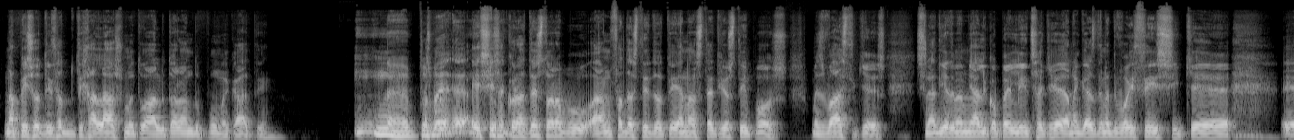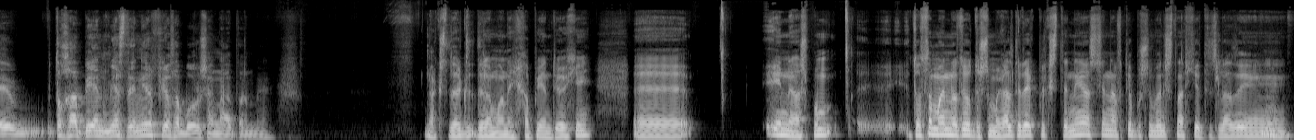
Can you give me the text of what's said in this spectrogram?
να πεις ότι θα του τη χαλάσουμε του άλλου τώρα να του πούμε κάτι. Ναι, πώς με, ε, εσείς ακροατές τώρα που αν φανταστείτε ότι ένας τέτοιος τύπος με σβάστηκες συναντιέται με μια άλλη κοπελίτσα και αναγκάζεται να τη βοηθήσει και ε, το happy end μιας ταινίας ποιο θα μπορούσε να ήταν. Εντάξει, δεν, δεν λέμε αν έχει happy end ή όχι. Ε, είναι, ας πούμε, το θέμα είναι ότι όντως η μεγαλύτερη έκπληξη ταινίας είναι αυτή που συμβαίνει στην αρχή της. Δηλαδή,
